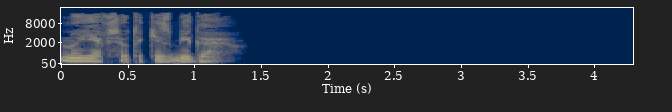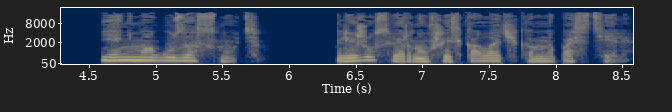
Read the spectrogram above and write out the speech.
Но я все таки сбегаю. Я не могу заснуть. Лежу, свернувшись калачиком на постели.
